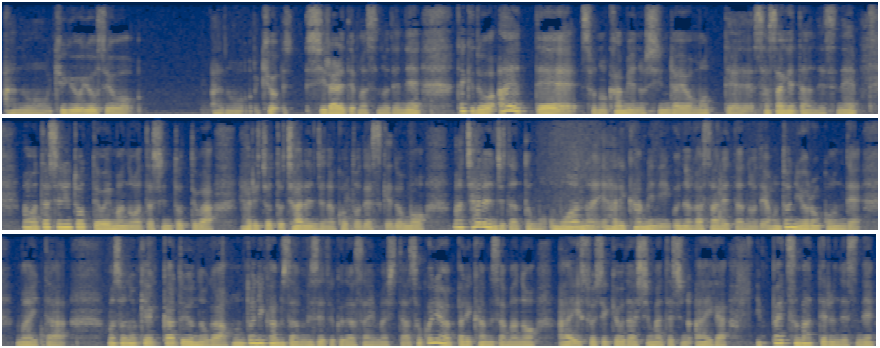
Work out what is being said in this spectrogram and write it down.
あの休業要請をあの強いられてますのでね。だけどあえてその神への信頼を持って捧げたんですね、まあ、私にとっては今の私にとってはやはりちょっとチャレンジなことですけども、まあ、チャレンジだとも思わない。やはり神に促されたので本当に喜んで巻いた、まあ、その結果というのが本当に神様を見せてくださいました。そこにはやっぱり神様の愛そして兄弟姉妹たちの愛がいっぱい詰まってるんですね。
